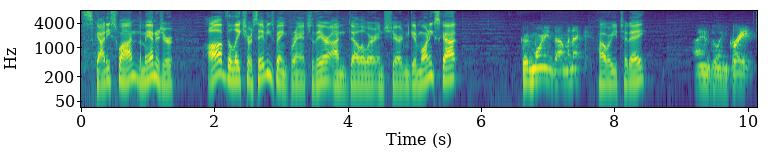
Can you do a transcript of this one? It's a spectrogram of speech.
Scotty Swan, the manager of the Lakeshore Savings Bank branch there on Delaware and Sheridan. Good morning, Scott. Good morning, Domenic. How are you today? I am doing great.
